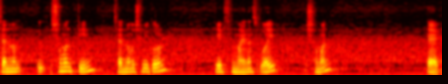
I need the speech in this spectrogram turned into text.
চার নম্বর সমান তিন, চার নম্বর সমীকরণ এক্স মাইনাস ওয়াই সমান এক।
